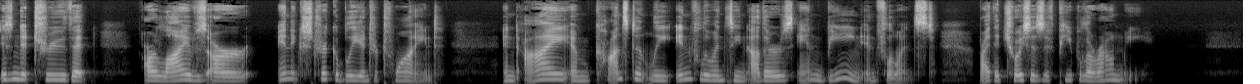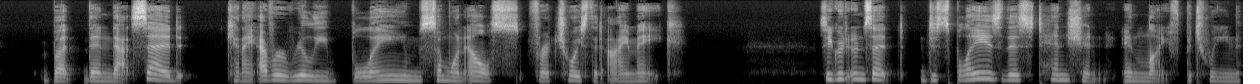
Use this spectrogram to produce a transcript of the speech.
Isn't it true that our lives are inextricably intertwined, and I am constantly influencing others and being influenced by the choices of people around me? But then, that said, can I ever really blame someone else for a choice that I make? Sigrid Undset displays this tension in life between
